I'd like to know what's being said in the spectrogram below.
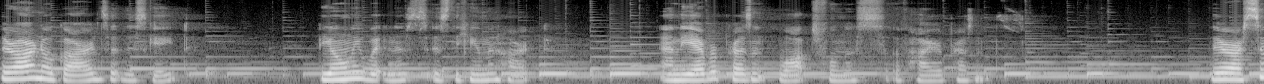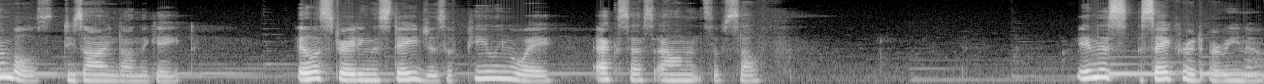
There are no guards at this gate. The only witness is the human heart and the ever present watchfulness of higher presence. There are symbols designed on the gate, illustrating the stages of peeling away excess elements of self in this sacred arena,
